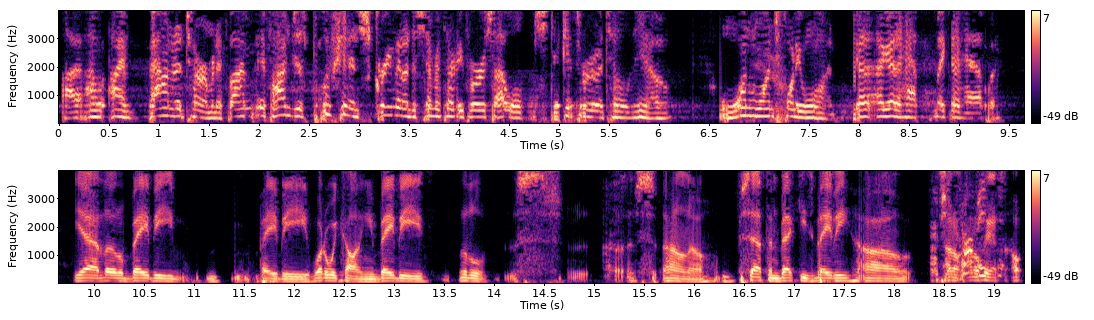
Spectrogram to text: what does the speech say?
I, I, I'm bound to determine. If I'm if I'm just pushing and screaming on December 31st, I will stick it through until you know 1 1 21. I got to have, make that happen. Yeah, little baby, baby. What are we calling you? Baby, little uh, I don't know, Seth and Becky's baby. Uh, I don't, I don't me- think that's, oh,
